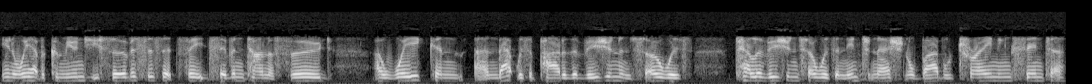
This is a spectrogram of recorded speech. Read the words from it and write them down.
you know, we have a community services that feed seven ton of food a week, and and that was a part of the vision, and so was television, so was an international Bible training center,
